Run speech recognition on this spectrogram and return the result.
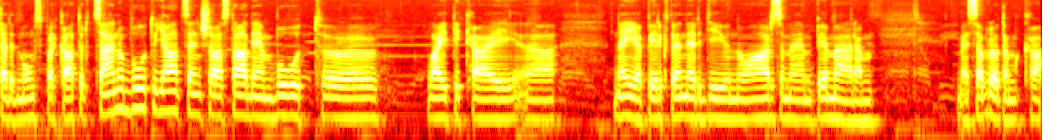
tad mums par katru cenu būtu jācenšas tādiem būt, lai tikai uh, neiepirktu enerģiju no ārzemēm. Piemēram, mēs saprotam, ka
